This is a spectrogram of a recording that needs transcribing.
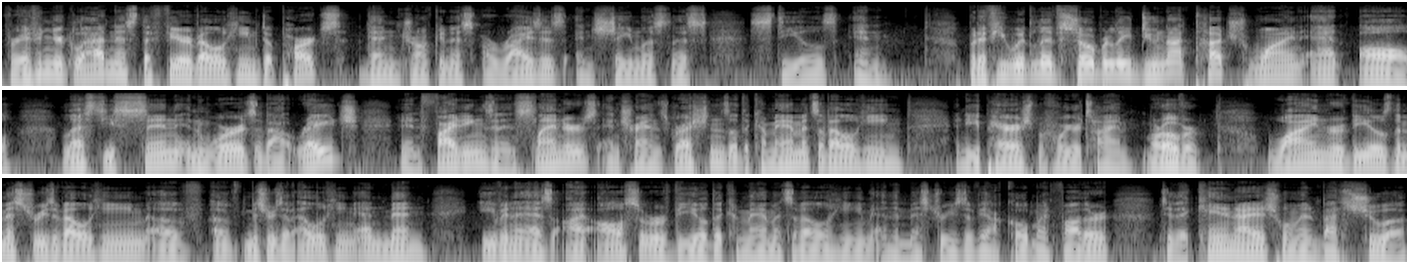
For if in your gladness the fear of Elohim departs, then drunkenness arises and shamelessness steals in. But if you would live soberly, do not touch wine at all, lest ye sin in words of outrage, and in fightings, and in slanders, and transgressions of the commandments of Elohim, and ye perish before your time. Moreover, wine reveals the mysteries of Elohim, of, of mysteries of Elohim and men, even as I also reveal the commandments of Elohim and the mysteries of Jacob my father to the Canaanitish woman Bathshua,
